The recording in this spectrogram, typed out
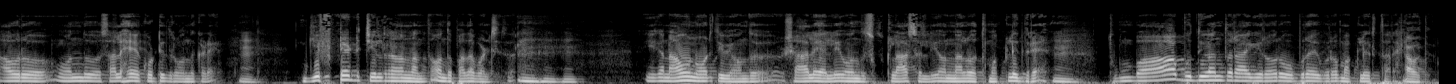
ಅವರು ಒಂದು ಸಲಹೆ ಕೊಟ್ಟಿದ್ರು ಒಂದು ಕಡೆ. ಗಿಫ್ಟೆಡ್ ಚಿಲ್ಡ್ರನ್ ಅಂತ ಒಂದು ಪದ ಬಳಸಿದ್ದಾರೆ. ಈಗ ನಾವು ನೋಡ್ತೀವಿ ಒಂದು ಶಾಲೆಯಲ್ಲಿ ಒಂದು ಕ್ಲಾಸಲ್ಲಿ ಒಂದು ನಲ್ವತ್ತು ಮಕ್ಕಳಿದ್ರೆ ತುಂಬಾ ಬುದ್ಧಿವಂತರಾಗಿರೋರು ಒಬ್ಬರ ಇಬ್ಬರು ಮಕ್ಕಳಿರ್ತಾರೆ ಹೌದು.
